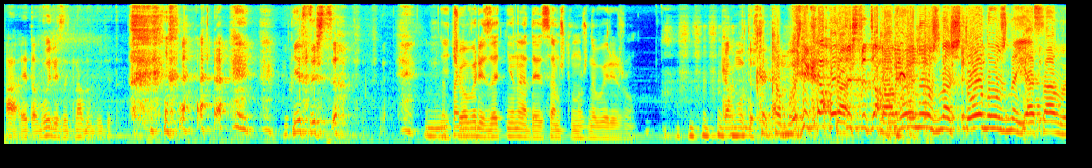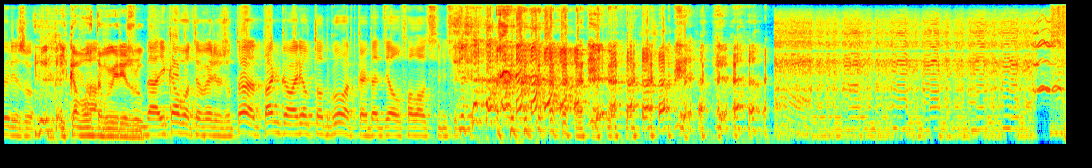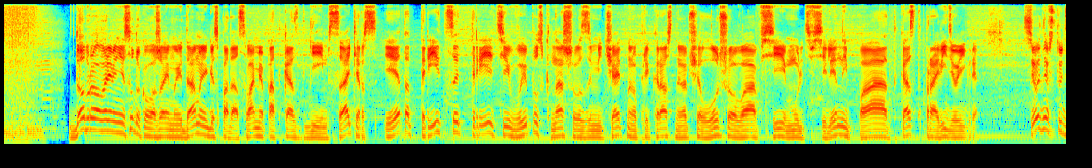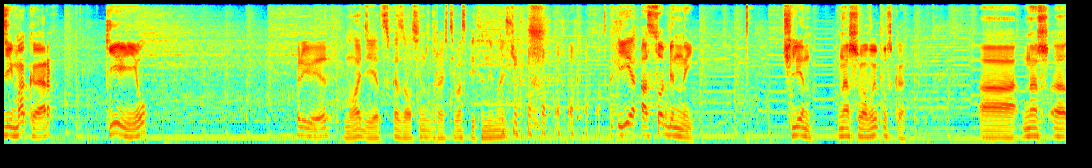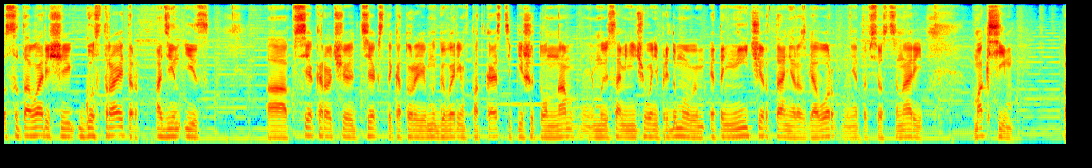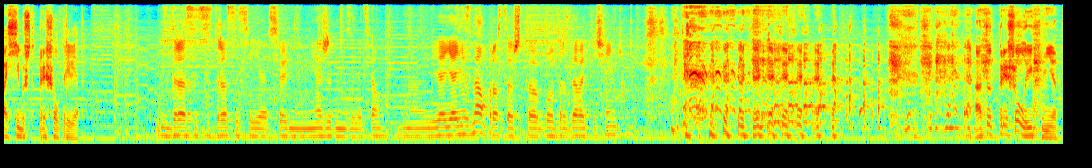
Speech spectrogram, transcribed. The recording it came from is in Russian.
А, это вырезать надо будет. Если что. Ничего вырезать не надо, я сам что нужно вырежу. Кому-то что Кому, что там кому нужно, что нужно, я сам вырежу. И кого-то А, вырежу. Да, и кого-то вырежу. Та- так говорил тот Говард, когда делал Fallout 76. Доброго времени суток, уважаемые дамы и господа. С вами подкаст Game Suckers, и это 33-й выпуск нашего замечательного, прекрасного и вообще лучшего во всей мультивселенной подкаста про видеоигры. Сегодня в студии Макар, Кирилл. Привет. Молодец, сказал всем здрасте, воспитанный мальчик. И особенный член нашего выпуска, а, наш а, сотоварищ и гострайтер, один из. А, все, короче, тексты, которые мы говорим в подкасте, пишет он нам. Мы сами ничего не придумываем. Это ни черта не разговор, это все сценарий. Максим, спасибо, что пришел. Привет. Здравствуйте, здравствуйте. Я сегодня неожиданно залетел. Но Я, я не знал просто, что будут раздавать печеньки. А тут пришел, их нет.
